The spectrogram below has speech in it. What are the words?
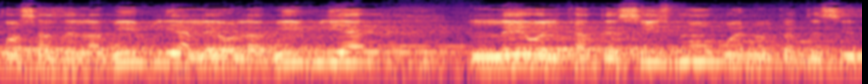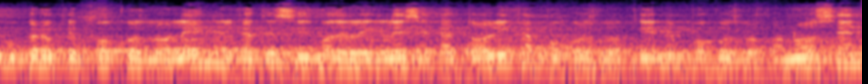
cosas de la Biblia, leo la Biblia, leo el catecismo, bueno, el catecismo creo que pocos lo leen, el catecismo de la Iglesia Católica, pocos lo tienen, pocos lo conocen,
